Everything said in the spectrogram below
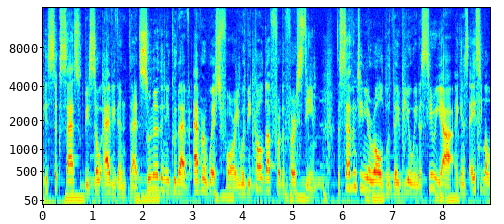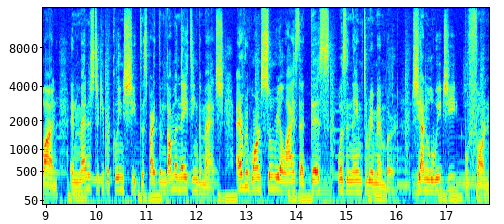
His success would be so evident that sooner than he could have ever wished for, he would be called up for the first team. The 17-year-old would debut in the Serie A against AC Milan and managed to keep a clean sheet despite them dominating the match. Everyone soon realized that this was the name to remember, Gianluigi Buffon.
